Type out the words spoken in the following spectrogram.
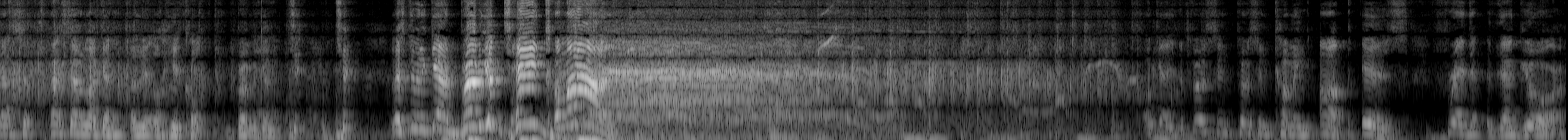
That's, that sounds like a, a little hiccup. Birmingham ting. ting. Let's do it again. Birmingham ting. Come on. Okay, the first person coming up is Fred D'Aguiar.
